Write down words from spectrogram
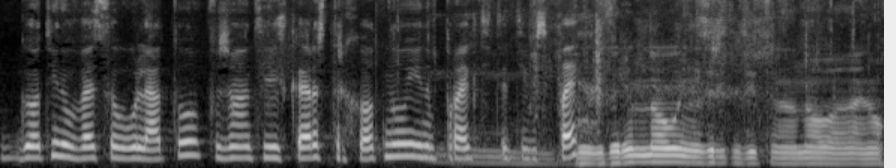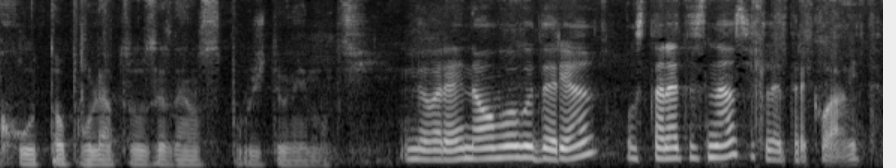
готино, весело лято. Пожелавам ти да изкара страхотно и на проектите ти успех. Благодаря много и на зрителите на нова, едно хубаво топло лято, заредено с положителни емоции. Добре, много благодаря. Останете с нас и след рекламите.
